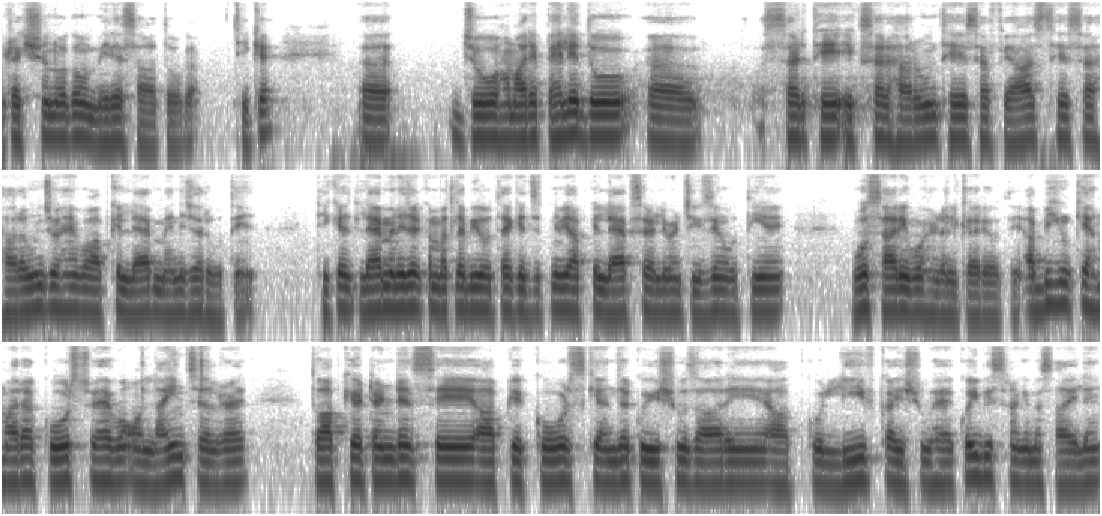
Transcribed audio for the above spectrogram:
इंट्रैक्शन होगा, वो मेरे साथ होगा, ठीक है? जो हमारे पहले दो सर थे, एक सर हारून थे, सर फयाज थे, सर हारून जो हैं, वो आपके लैब मैनेजर होते हैं, ठीक है? लैब मैनेजर का मतलब ये होता है कि जितनी भी आपके लैब से रेलिवेंट चीज़ें होती हैं, वो सारी वो हैंडल कर रहे होते हैं। अभी क्योंकि हमारा कोर्स जो है, वो ऑनलाइन चल रहा है तो आपके अटेंडेंस से, आपके कोर्स के अंदर कोई इश्यूज़ आ रहे हैं, आपको लीव का इशू है, कोई भी इस तरह के मसाइल हैं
